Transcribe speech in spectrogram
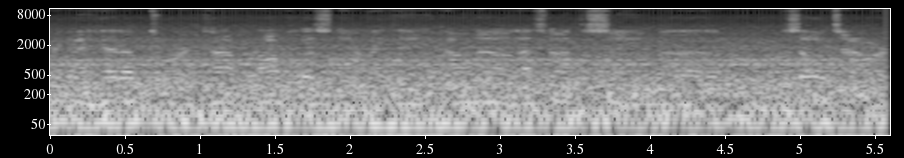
We're going to head up toward Copperopolis now, I think. Oh no, that's not the same uh, cell tower.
